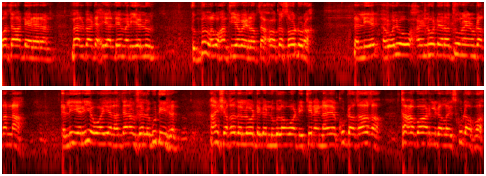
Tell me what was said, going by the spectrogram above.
Baddaa dheereeran maal baa dhex yaal dheeman iyo lul dhugma lagu hantiya bay rabtaa xoog ka soo dhura. Dhallinyar weliba waxay noo dheer adduunaynu dhaqannaa dhallinyar iyo waayeel haddaan hawsha lagu dhiiran. Aan shaqada loo dhega nuglan waa dhitinaynaa ee ku dhaqaaqa. Tacab aarliga la ysku dhaafaa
